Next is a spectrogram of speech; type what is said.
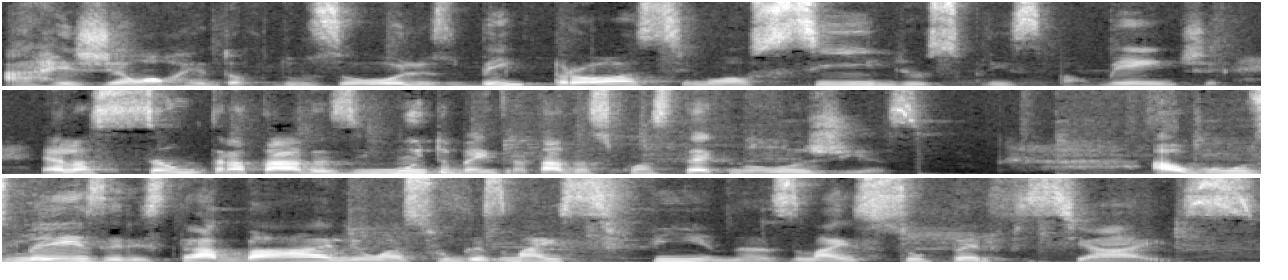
a região ao redor dos olhos, bem próximo aos cílios principalmente, elas são tratadas e muito bem tratadas com as tecnologias. Alguns lasers trabalham as rugas mais finas, mais superficiais,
